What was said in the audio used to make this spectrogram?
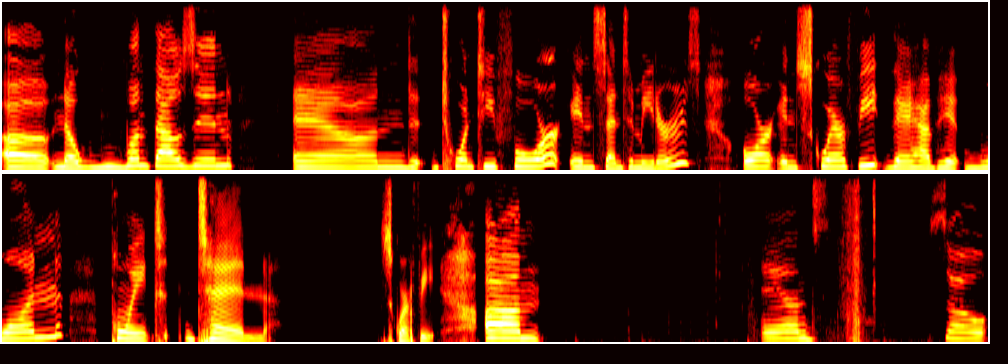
uh, no, 1,024 in centimeters, or in square feet, they have hit 1.10 square feet. Um, and so,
